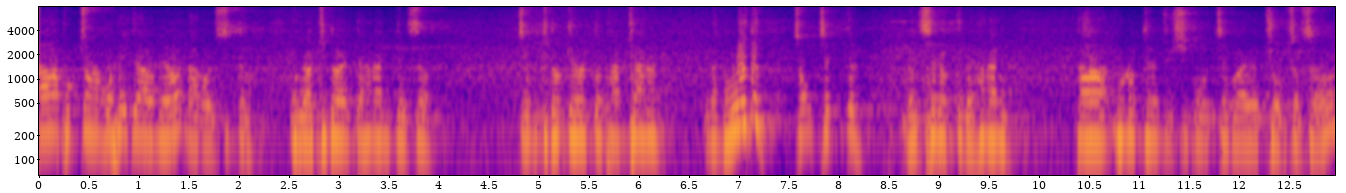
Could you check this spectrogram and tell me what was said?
다 복종하고 회개하며 나갈 수 있도록 우리가 기도할 때 하나님께서 지금 기독교를 또 박해하는 이런 모든 정책들 이런 세력들을 하나님 다 무너뜨려 주시고 제거하여 주옵소서.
